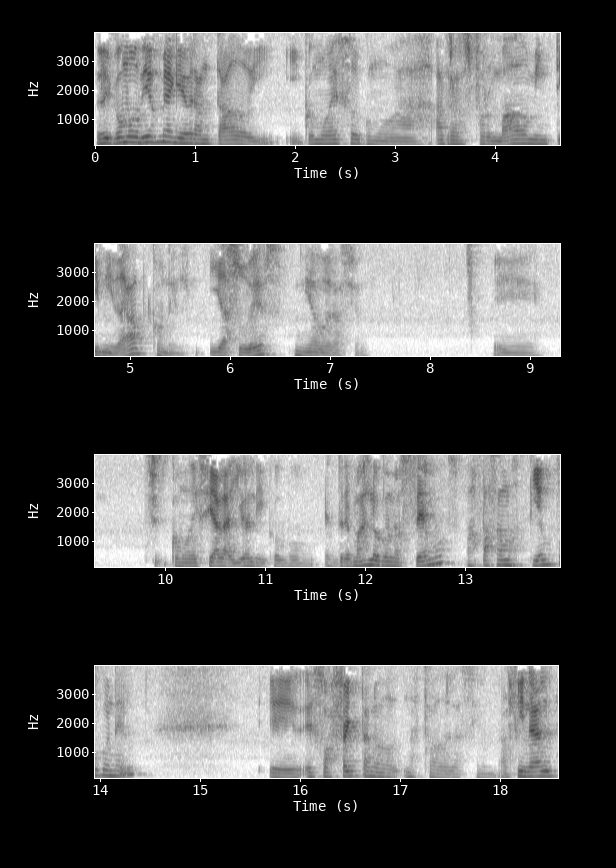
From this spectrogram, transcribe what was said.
de cómo Dios me ha quebrantado y, cómo eso como ha, transformado mi intimidad con Él y a su vez mi adoración. Eh, como decía la Yoli, como entre más lo conocemos, más pasamos tiempo con Él, eh, eso afecta nuestra adoración. Al final,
